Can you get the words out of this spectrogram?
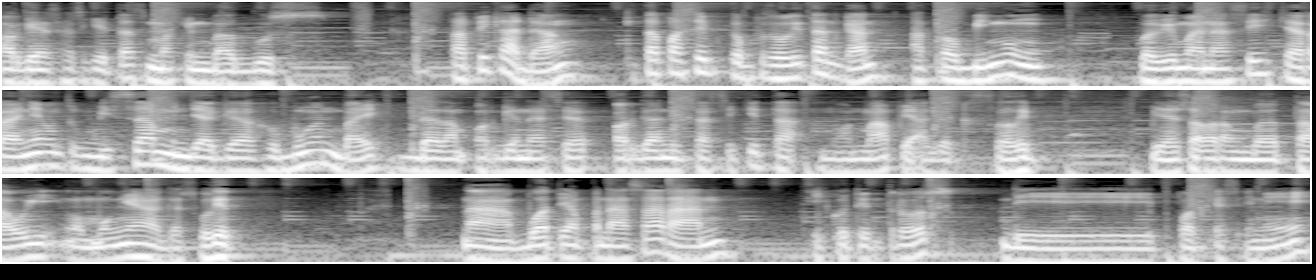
organisasi kita semakin bagus. Tapi kadang kita pasti kesulitan kan atau bingung bagaimana sih caranya untuk bisa menjaga hubungan baik dalam organisasi organisasi kita. Mohon maaf ya agak keselip. Biasa orang Betawi ngomongnya agak sulit. Nah buat yang penasaran ikutin terus di podcast ini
